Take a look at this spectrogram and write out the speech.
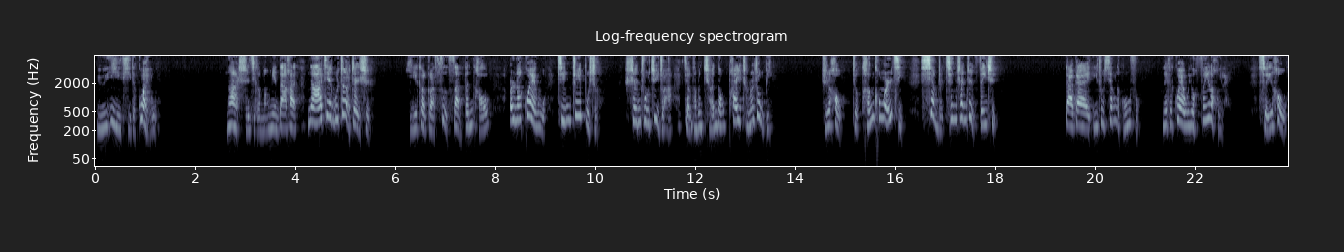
于一体的怪物。那十几个蒙面大汉哪见过这阵势，一个个四散奔逃，而那怪物紧追不舍。伸出巨爪，将他们全都拍成了肉饼，之后就腾空而起，向着青山镇飞去。大概一炷香的功夫，那个怪物又飞了回来，随后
